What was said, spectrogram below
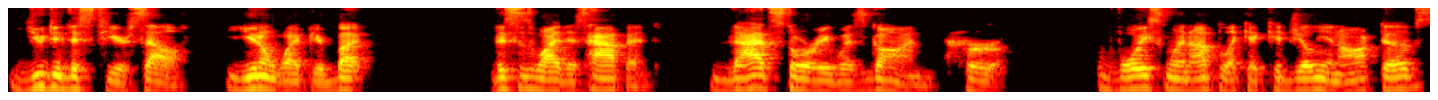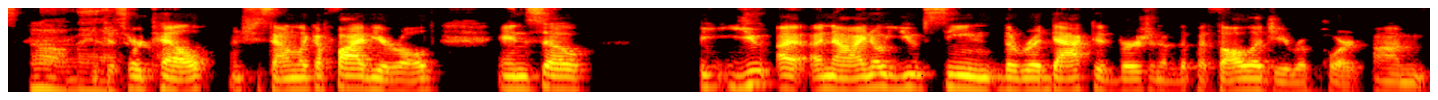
You did this to yourself. You don't wipe your butt. This is why this happened. That story was gone. Her voice went up like a cajillion octaves, oh, man. which is her tell, and she sounded like a five year old. And so, you I, now I know you've seen the redacted version of the pathology report. Um,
